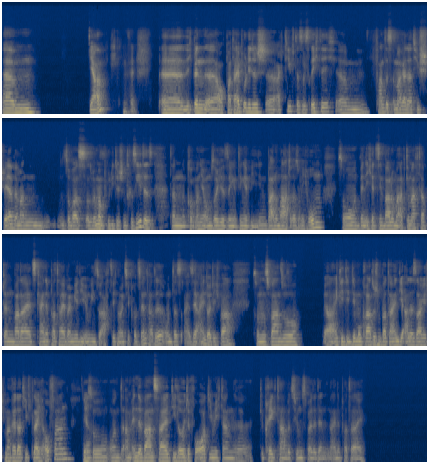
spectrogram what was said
Ähm, ja, äh, ich bin äh, auch parteipolitisch äh, aktiv, das ist richtig. Ähm, fand es immer relativ schwer, wenn man sowas, also wenn man politisch interessiert ist, dann kommt man ja um solche Sing- Dinge wie den Wahlomat oder so nicht rum. So, und wenn ich jetzt den Wahlomat gemacht habe, dann war da jetzt keine Partei bei mir, die irgendwie so 80, 90 Prozent hatte und das sehr eindeutig war, sondern es waren so, ja, eigentlich die demokratischen Parteien, die alle, sage ich mal, relativ gleich auffahren. Ja. So, und am Ende waren es halt die Leute vor Ort, die mich dann äh, geprägt haben, beziehungsweise dann in eine Partei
